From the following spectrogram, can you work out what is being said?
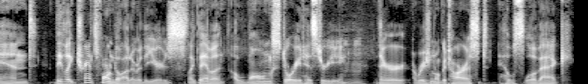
And they've like transformed a lot over the years. Like they have a, a long storied history. Mm-hmm. Their original guitarist, Hillel Slovak,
